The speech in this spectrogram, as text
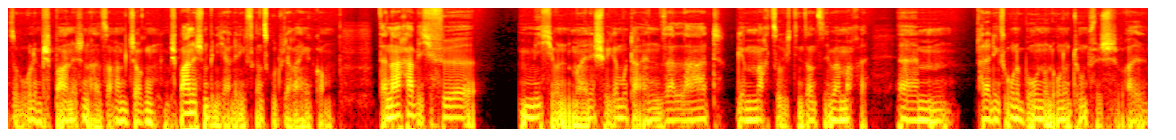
sowohl im Spanischen als auch im Joggen. Im Spanischen bin ich allerdings ganz gut wieder reingekommen. Danach habe ich für mich und meine Schwiegermutter einen Salat gemacht, so wie ich den sonst immer mache. Ähm, allerdings ohne Bohnen und ohne Thunfisch, weil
